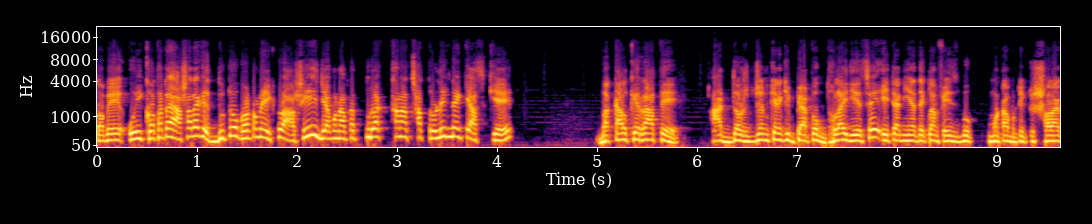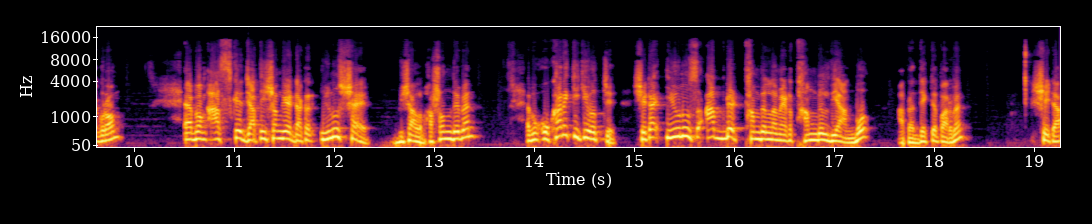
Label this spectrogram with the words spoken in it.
তবে ওই কথাটা আসার আগে দুটো ঘটনা একটু আসি, যেমন আপনার তুরাক থানা ছাত্রলীগ নাকি আজকে বা কালকে রাতে আট দশ জনকে নাকি ব্যাপক ধোলাই দিয়েছে, এটা নিয়ে দেখলাম ফেসবুক মোটামুটি একটু সরাগরম। এবং আজকে জাতিসংঘে ডাক্তার ইউনুস সাহেব বিশাল ভাষণ দেবেন, এবং ওখানে কি কি হচ্ছে, সেটা ইউনুস আপডেট থাম্বেল নামে একটা থাম্বেল দিয়ে আনব। আপনারা দেখতে পারবেন। সেটা,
